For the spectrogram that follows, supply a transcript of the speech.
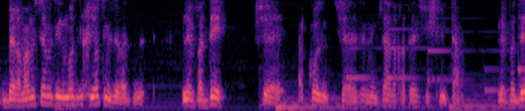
ברמה מסוימת ללמוד לחיות עם זה, לוודא שהכל, שזה נמצא תחת איזושהי שליטה, לוודא,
